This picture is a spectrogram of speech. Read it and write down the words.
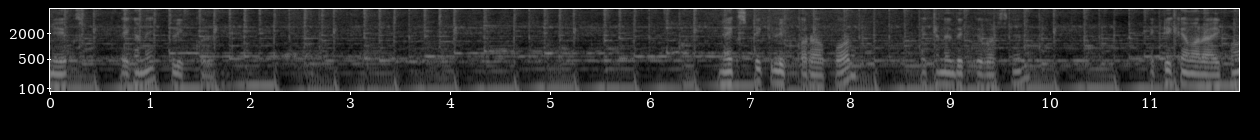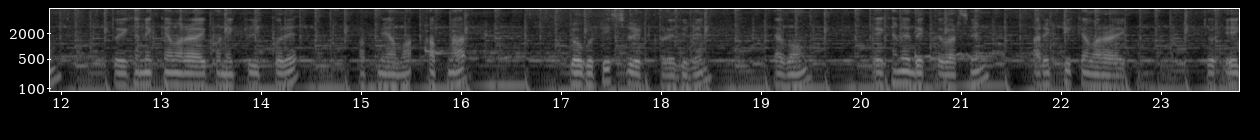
নেক্সট এখানে ক্লিক করবেন নেক্সটে ক্লিক করার পর এখানে দেখতে পাচ্ছেন একটি ক্যামেরা আইকন তো এখানে ক্যামেরা আইকনে ক্লিক করে আপনি আমার আপনার লোগোটি সিলেক্ট করে দিবেন এবং এখানে দেখতে পাচ্ছেন আরেকটি ক্যামেরা আইকন তো এই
